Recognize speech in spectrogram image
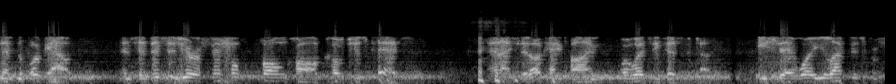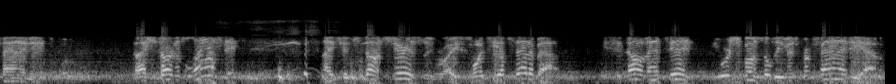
sent the book out and said, "This is your official phone call. Coach is pissed." And I said, "Okay, fine. Well, what's he pissed about?" He said, "Well, you left his profanity in the book." And I started laughing. I said, "No, seriously, Royce. What's he upset about?" He said, "No, that's it. You were supposed to leave his profanity out."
